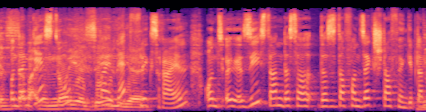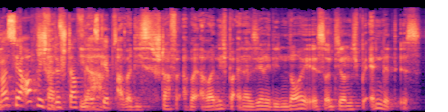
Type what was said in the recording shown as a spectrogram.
das ist und dann gehst du bei. Netflix rein und äh, siehst dann, dass, da, dass es davon sechs Staffeln gibt. Dann weißt du ja auch, wie viele Schatz, Staffeln ja, es gibt. aber die Staffel, aber, aber nicht bei einer Serie, die neu ist und die noch nicht beendet ist.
